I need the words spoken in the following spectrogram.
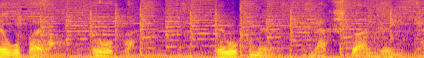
배고파요. 배고파. 배고프면 낚시도 안 됩니다.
